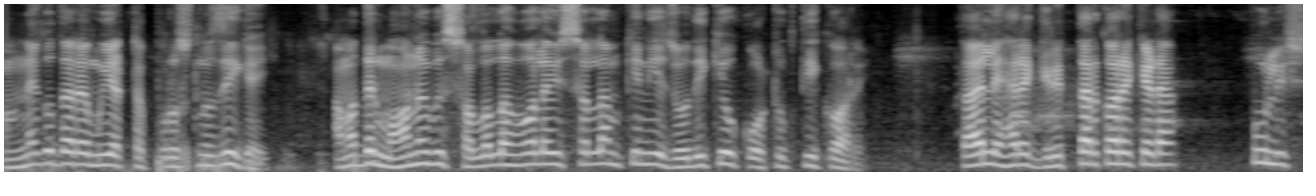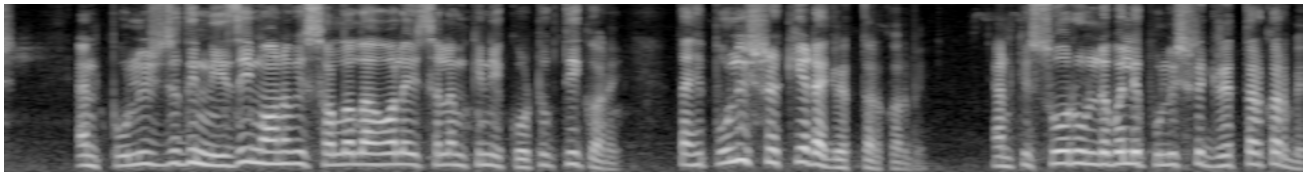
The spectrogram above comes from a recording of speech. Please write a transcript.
আমনে দ্বারা মুই একটা প্রশ্ন জিগাই। আমাদের মহানবী সাল্লাহু আলাইসাল্লামকে নিয়ে যদি কেউ কটুক্তি করে, তাহলে হ্যারে গ্রেপ্তার করে কেডা? পুলিশ। অ্যান্ড পুলিশ যদি নিজেই মহানবী সাল্লাহু আলাইসাল্লামকে নিয়ে কটুক্তি করে তাই পুলিশরা কেডা গ্রেপ্তার করবে? এমন কি সোর উল্টে বললে পুলিশরা গ্রেপ্তার করবে?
